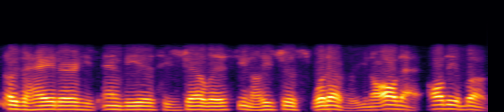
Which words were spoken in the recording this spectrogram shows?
you know, he's a hater, he's envious, he's jealous, you know, he's just whatever, you know, all that, all the above.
